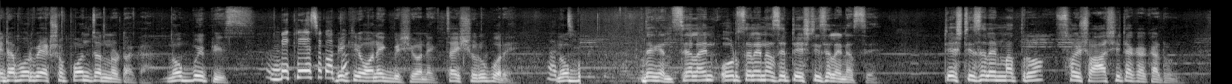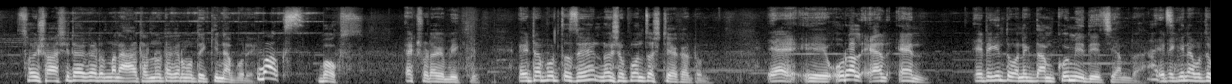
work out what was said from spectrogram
এটা পড়বে একশো পঞ্চান্ন টাকা নব্বই পিস। বিক্রি আছে কত? বিক্রি অনেক বেশি অনেক চারশোর উপরে। নব্বই দেখেন স্যালাইন ওর স্যালাইন আছে টেস্টি স্যালাইন আছে। টেস্টি স্যালাইন মাত্র ছয়শো আশি টাকা কার্টুন। ছয়শো আশি টাকা কার্টুন মানে আটান্ন টাকার মতো কিনা পড়ে বক্স। বক্স একশো টাকা বিক্রি। এটা পড়তেছে নয়শো পঞ্চাশ টাকা কার্টুন। ওরাল এন এন এটা কিন্তু অনেক দাম কমিয়ে দিয়েছি আমরা। এটা কিনা পড়তে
